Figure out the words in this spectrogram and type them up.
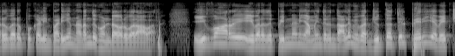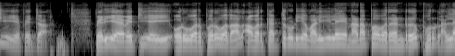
அருவறுப்புகளின்படியும் நடந்து கொண்ட ஒருவர் ஆவார். இவ்வாறு இவரது பின்னணி அமைந்திருந்தாலும் இவர் யுத்தத்தில் பெரிய வெற்றியை பெற்றார். பெரிய வெற்றியை ஒருவர் பெறுவதால் அவர் கத்தருடைய வழியிலே நடப்பவர் என்று பொருள் அல்ல.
